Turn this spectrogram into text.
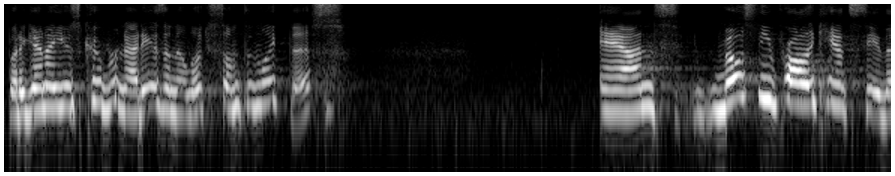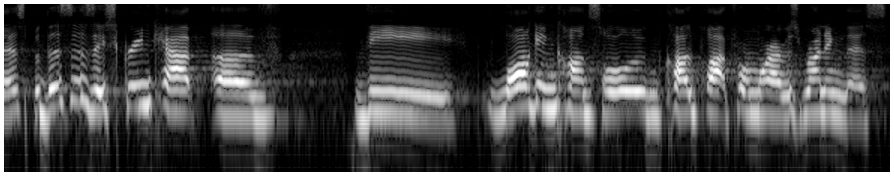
But again, I used Kubernetes, and it looked something like this. And most of you probably can't see this, but this is a screen cap of the logging console in the cloud platform where I was running this.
